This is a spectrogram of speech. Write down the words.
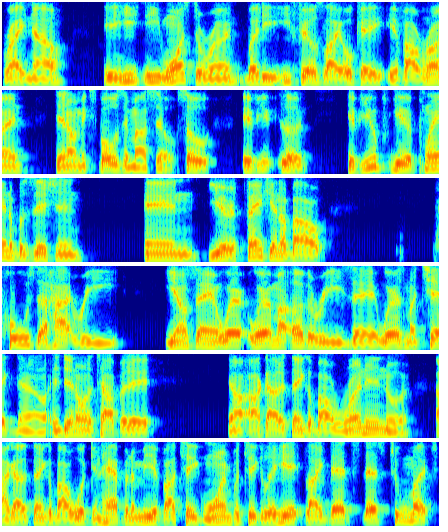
right now. He he wants to run, but he he feels like okay, if I run, then I'm exposing myself. So if you look, if you you're playing a position and you're thinking about who's the hot read, you know what I'm saying? Where where are my other reads at? Where's my check down? And then on the top of that, I got to think about running or I got to think about what can happen to me if I take one particular hit. Like that's that's too much.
